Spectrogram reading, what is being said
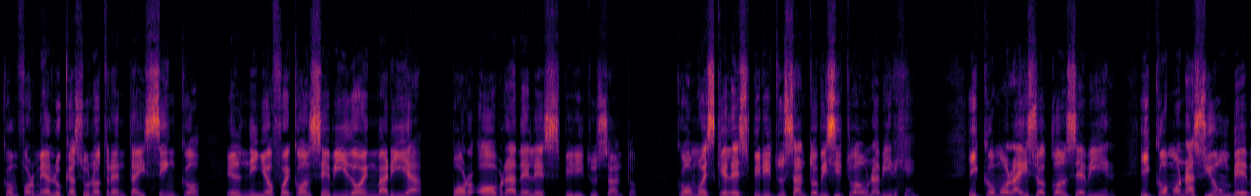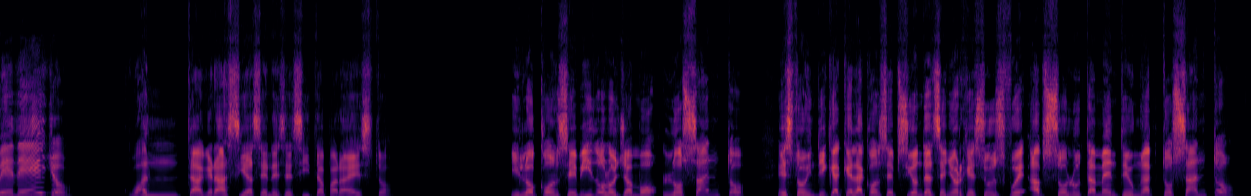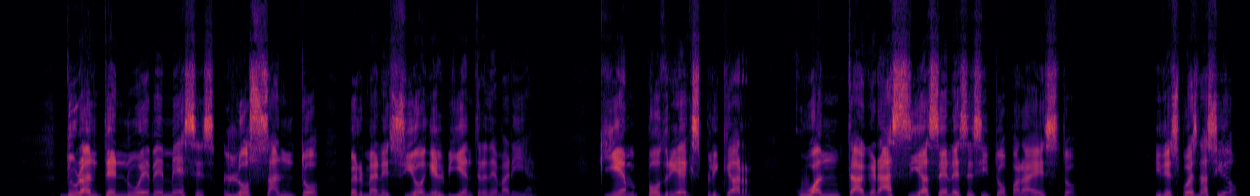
Conforme a Lucas 1.35, el niño fue concebido en María por obra del Espíritu Santo. ¿Cómo es que el Espíritu Santo visitó a una virgen? ¿Y cómo la hizo concebir? ¿Y cómo nació un bebé de ello? ¿Cuánta gracia se necesita para esto? Y lo concebido lo llamó lo santo. Esto indica que la concepción del Señor Jesús fue absolutamente un acto santo. Durante nueve meses, lo santo permaneció en el vientre de María. ¿Quién podría explicar cuánta gracia se necesitó para esto? Y después nació.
